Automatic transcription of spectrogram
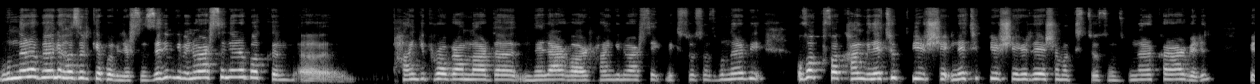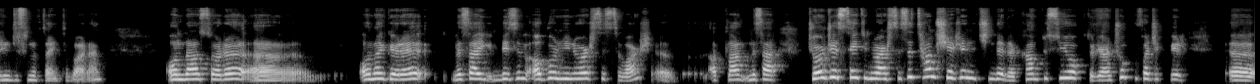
bunlara böyle hazırlık yapabilirsiniz. Dediğim gibi üniversitelere bakın. E, hangi programlarda neler var, hangi üniversiteye gitmek istiyorsanız bunlara bir ufak ufak hangi ne tip bir şey, ne tip bir şehirde yaşamak istiyorsunuz bunlara karar verin birinci sınıftan itibaren. Ondan sonra e, ona göre mesela bizim Auburn Üniversitesi var. E, Atlant mesela Georgia State Üniversitesi tam şehrin içindedir. Kampüsü yoktur. Yani çok ufacık bir e,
